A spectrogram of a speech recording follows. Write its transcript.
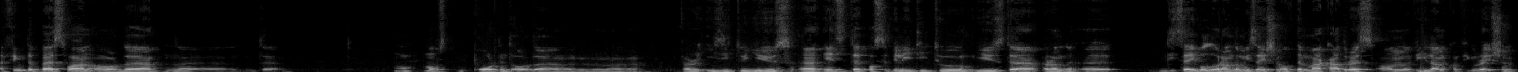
I think the best one or the uh, the most important or the uh, very easy to use uh, is the possibility to use the uh, disable randomization of the MAC address on VLAN configuration.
